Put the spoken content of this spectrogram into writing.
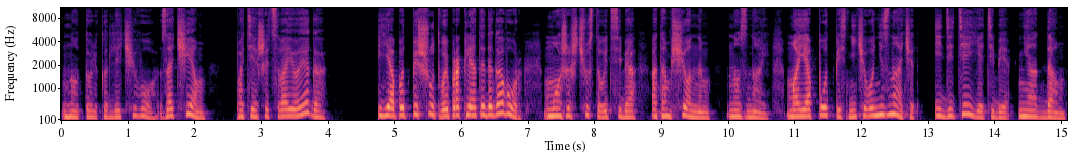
Но только для чего? Зачем? Потешить свое эго? «Я подпишу твой проклятый договор. Можешь чувствовать себя отомщенным, но знай, моя подпись ничего не значит, и детей я тебе не отдам.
